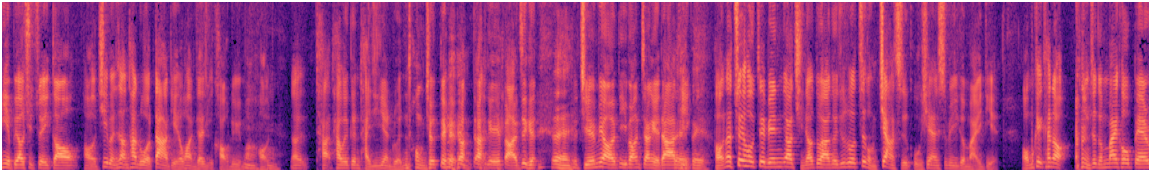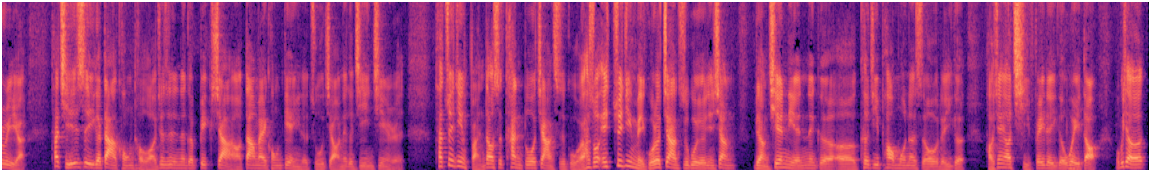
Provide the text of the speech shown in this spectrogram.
你也不要去追高，好，基本上它如果大跌的话，你再去考虑嘛，好，那它它会跟台积电轮动就对了，让大家可以把这个绝妙的地方讲给大家听。好，那最后这边要请教杜大哥，就是说这种价值股现在是不是一个买点？我们可以看到 这个 Michael Berry 啊。他其实是一个大空头啊，就是那个 Big Short 啊，大卖空电影的主角那个基金经理人，他最近反倒是看多价值股啊。他说，诶，最近美国的价值股有点像两千年那个呃科技泡沫那时候的一个好像要起飞的一个味道。我不晓得，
